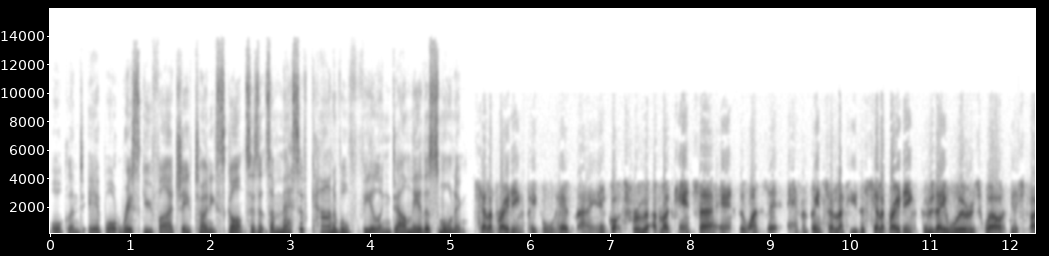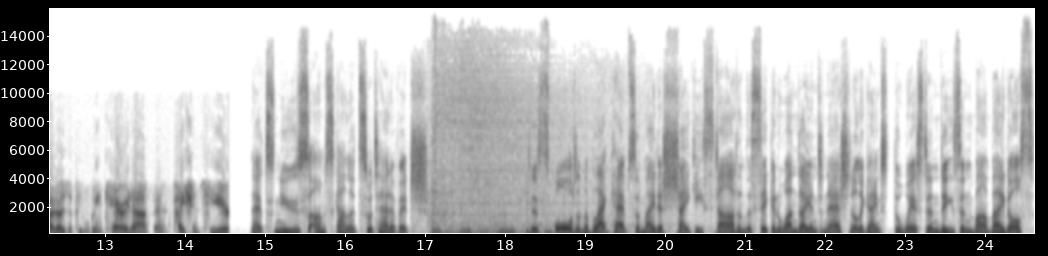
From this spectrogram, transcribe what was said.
Auckland Airport Rescue Fire Chief Tony Scott says it's a massive carnival feeling down there this morning. Celebrating people who have uh, you know, got through a blood cancer and the ones that haven't been so lucky, they're celebrating who they were as well. There's photos of people being carried up and patients here. That's news. I'm Scarlett Swetanovich. To sport, and the Black Caps have made a shaky start in the second one day international against the West Indies in Barbados.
